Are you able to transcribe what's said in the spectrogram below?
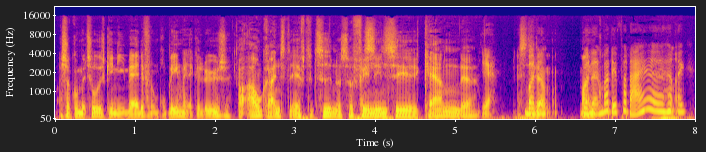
Og så gå metodisk ind i, hvad er det for nogle problemer, jeg kan løse. Og afgrænse det efter tiden, og så finde Præcis. ind til kernen der. Ja, altså Hvordan- det der mange Hvordan var det for dig, øh, Henrik?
